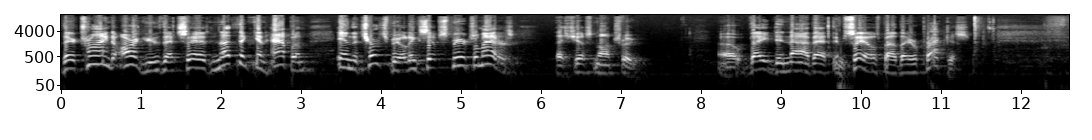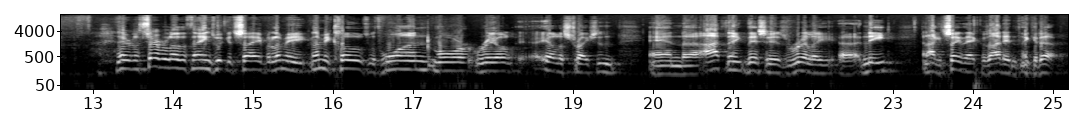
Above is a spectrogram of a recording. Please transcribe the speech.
they're trying to argue that says nothing can happen in the church building except spiritual matters. That's just not true. Uh, they deny that themselves by their practice. There are several other things we could say, but let me let me close with one more real illustration, and uh, I think this is really uh, neat, and I can say that because I didn't think it up.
